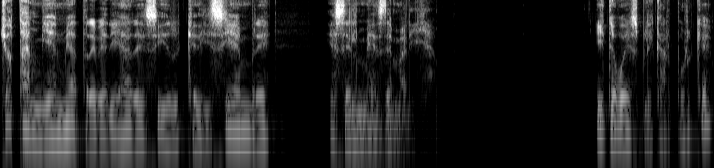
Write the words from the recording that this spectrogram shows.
yo también me atrevería a decir que diciembre es el mes de María. Y te voy a explicar por qué.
